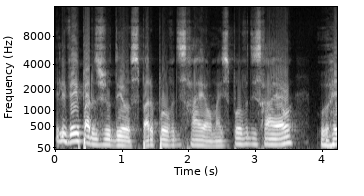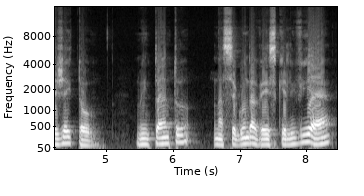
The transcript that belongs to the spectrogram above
Ele veio para os judeus, para o povo de Israel, mas o povo de Israel o rejeitou. No entanto, na segunda vez que ele vier,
